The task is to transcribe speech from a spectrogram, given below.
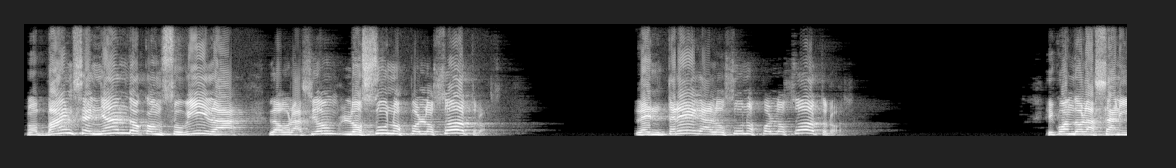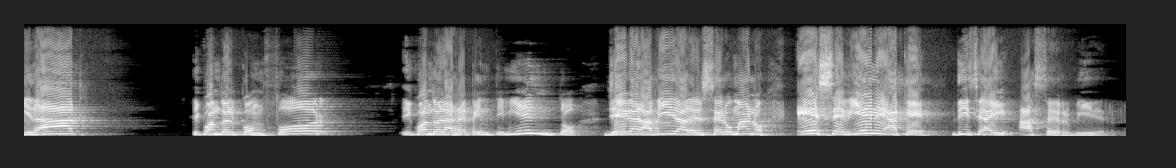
nos va enseñando con su vida la oración los unos por los otros. La entrega los unos por los otros. Y cuando la sanidad, y cuando el confort, y cuando el arrepentimiento llega a la vida del ser humano, ese viene a qué? Dice ahí, a servir.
